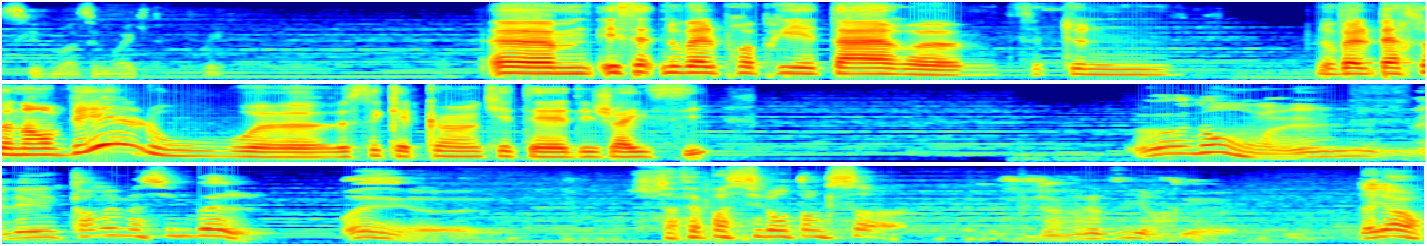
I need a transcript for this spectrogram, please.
Excuse-moi, c'est moi qui t'ai coupé. Euh, et cette nouvelle propriétaire, euh, c'est une nouvelle personne en ville ou euh, c'est quelqu'un qui était déjà ici? Euh, non, euh, elle est quand même assez nouvelle. Ouais, euh, ça fait pas si longtemps que ça. Je devrais dire que. D'ailleurs,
